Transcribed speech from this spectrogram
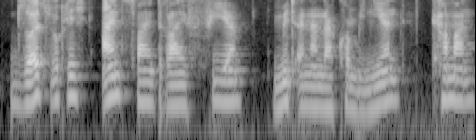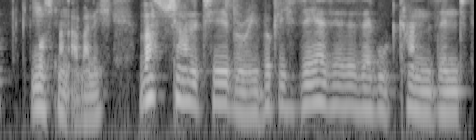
Du sollst wirklich 1, 2, 3, 4 miteinander kombinieren. Kann man, muss man aber nicht. Was Charlotte Tilbury wirklich sehr, sehr, sehr, sehr gut kann, sind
